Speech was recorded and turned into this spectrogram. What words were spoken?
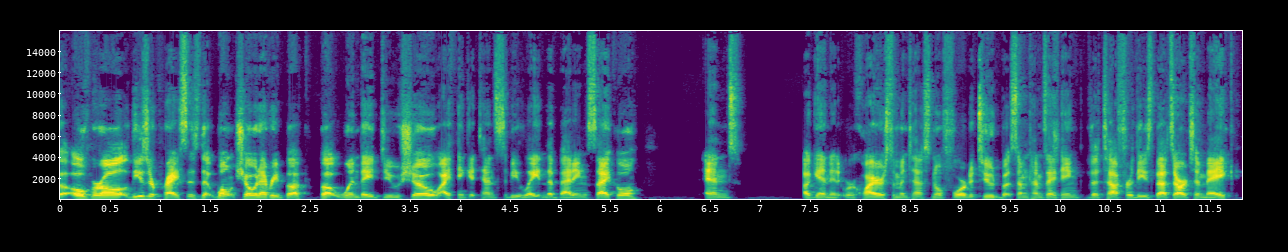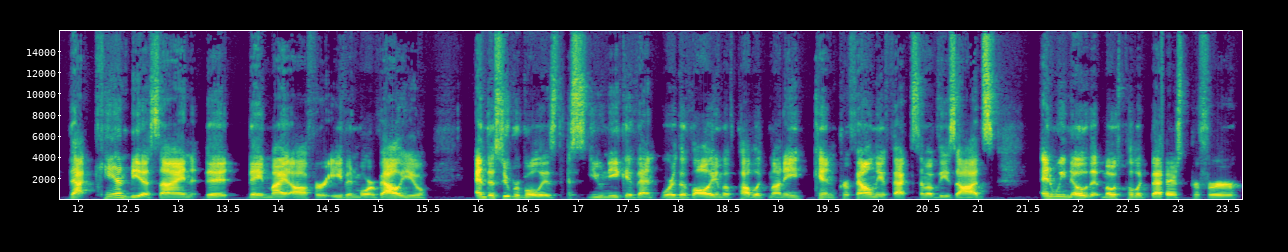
uh, overall, these are prices that won't show at every book, but when they do show, I think it tends to be late in the betting cycle. And again, it requires some intestinal fortitude, but sometimes I think the tougher these bets are to make, that can be a sign that they might offer even more value. And the Super Bowl is this unique event where the volume of public money can profoundly affect some of these odds. And we know that most public bettors prefer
